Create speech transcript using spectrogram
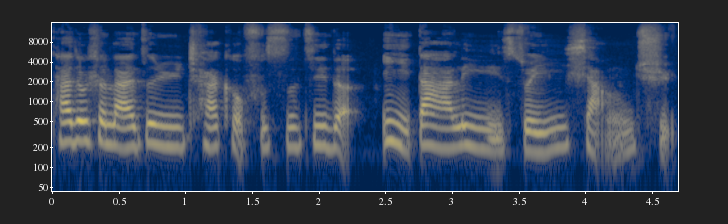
它就是来自于柴可夫斯基的《意大利随想曲》。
